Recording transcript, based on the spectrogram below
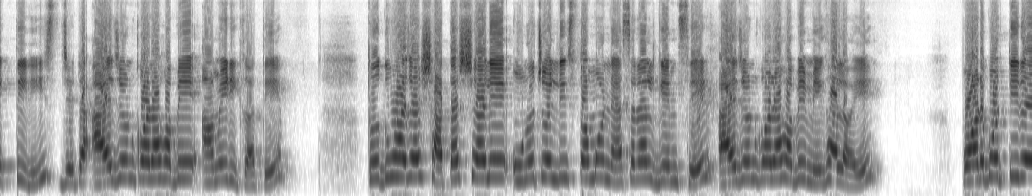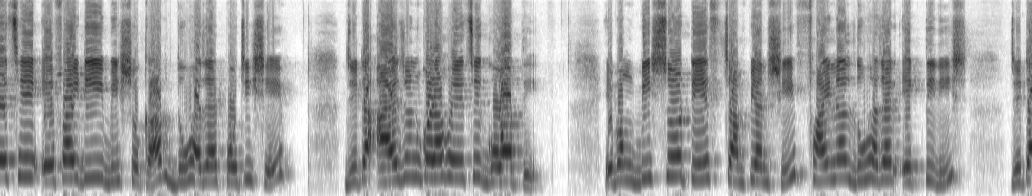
একত্রিশ, যেটা আয়োজন করা হবে আমেরিকাতে, তো দু হাজার সাতাশ সালে উনচল্লিশতম ন্যাশনাল গেমসের আয়োজন করা হবে মেঘালয়ে, পরবর্তী রয়েছে এফআইডি বিশ্বকাপ দু হাজার যেটা আয়োজন করা হয়েছে গোয়াতে এবং বিশ্ব টেস্ট চ্যাম্পিয়নশিপ ফাইনাল দু হাজার একত্রিশ, যেটা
